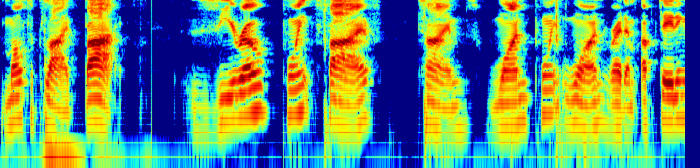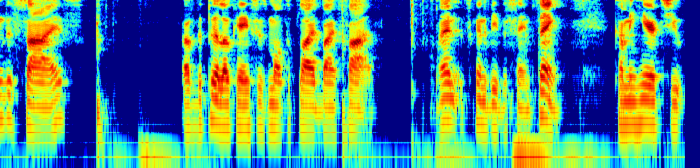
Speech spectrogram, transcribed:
multiplied by 0.5 times 1.1, right? I'm updating the size of the pillowcases multiplied by 5. And it's going to be the same thing. Coming here to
